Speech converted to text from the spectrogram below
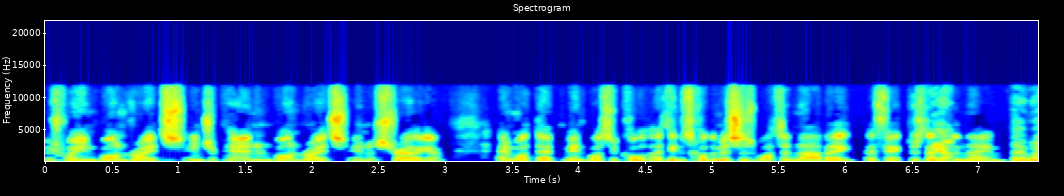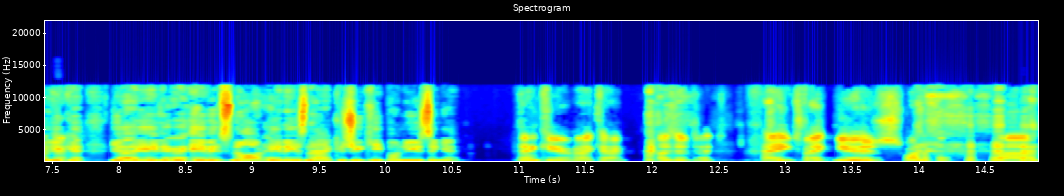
between bond rates in Japan and bond rates in Australia. And what that meant was it called, I think it's called the Mrs. Watanabe effect. Is that yeah. the name? Well, okay. you get, yeah, it, if it's not, it is now because you keep on using it. Thank you. Okay. I said, hey, fake news. Wonderful. Um,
